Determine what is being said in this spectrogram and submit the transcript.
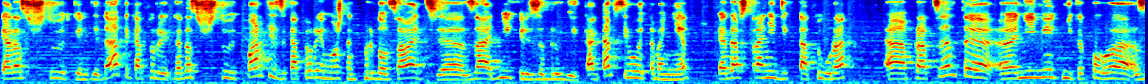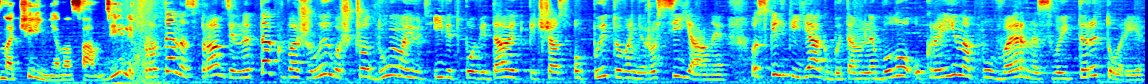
когда существуют кандидаты, которые, когда существуют партии, за которые можно проголосовать э, за одних или за других. Когда всего этого нет, когда в стране диктатура, э, проценти не мають ніякого значення на самом деле. Проте насправді не так важливо, що думають і відповідають під час опитувань росіяни, оскільки як би там не було, Україна поверне свої території,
